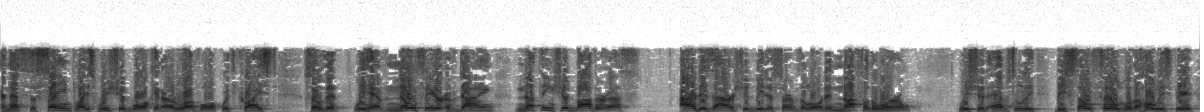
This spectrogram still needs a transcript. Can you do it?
And that's the same place we should walk in our love walk with Christ so that we have no fear of dying. Nothing should bother us. Our desire should be to serve the Lord and not for the world. We should absolutely be so filled with the Holy Spirit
